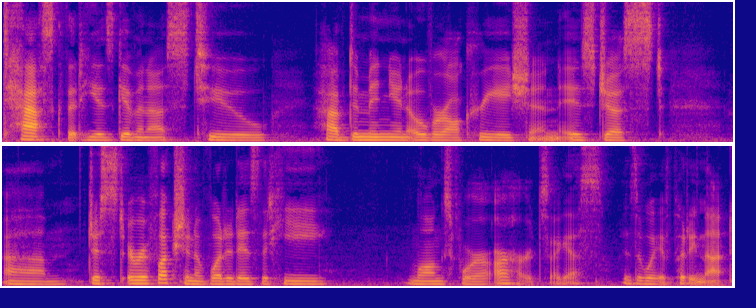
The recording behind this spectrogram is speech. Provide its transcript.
task that he has given us to have dominion over all creation is just um, just a reflection of what it is that he longs for our hearts, I guess, is a way of putting that.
